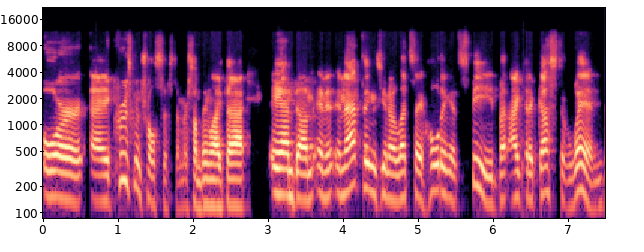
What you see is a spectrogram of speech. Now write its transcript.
or a cruise control system or something like that, and, um, and, and that thing's, you know, let's say holding its speed, but I get a gust of wind,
